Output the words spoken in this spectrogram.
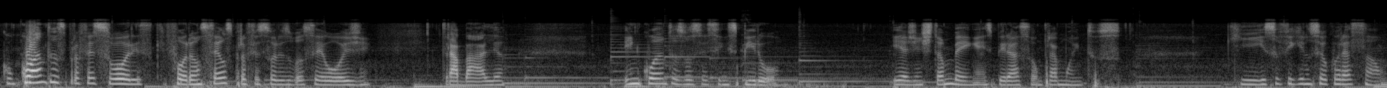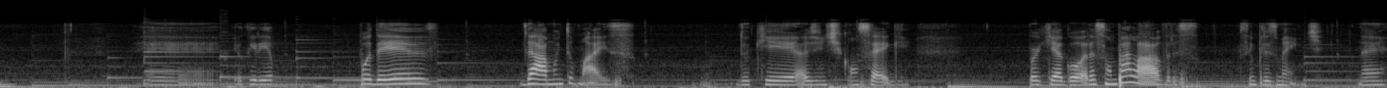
Com quantos professores que foram seus professores você hoje trabalha? Em quantos você se inspirou? E a gente também é inspiração para muitos que isso fique no seu coração. Queria poder dar muito mais do que a gente consegue, porque agora são palavras, simplesmente, né?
